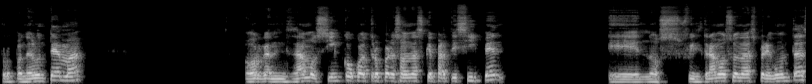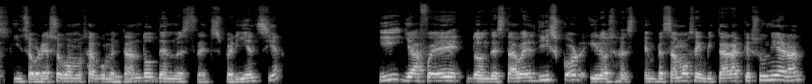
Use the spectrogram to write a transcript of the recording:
proponer un tema organizamos cinco o cuatro personas que participen, eh, nos filtramos unas preguntas y sobre eso vamos argumentando de nuestra experiencia. Y ya fue donde estaba el Discord y los empezamos a invitar a que se unieran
